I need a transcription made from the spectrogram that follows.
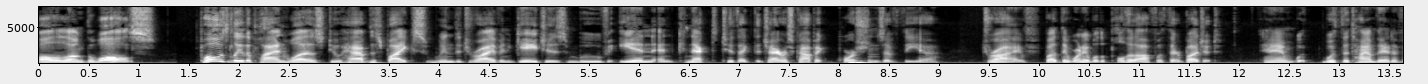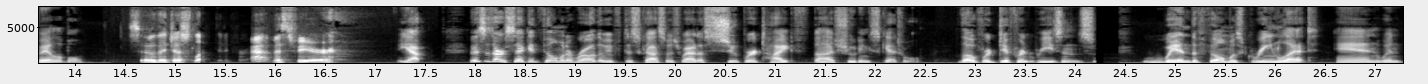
all along the walls. Supposedly, the plan was to have the spikes, when the drive engages, move in and connect to like the gyroscopic portions of the uh, drive, but they weren't able to pull that off with their budget and w- with the time they had available. So they just atmosphere. Yep. This is our second film in a row that we've discussed which had a super tight uh, shooting schedule, though for different reasons. When the film was greenlit and when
